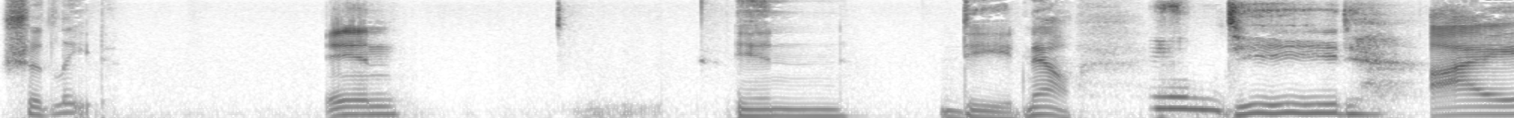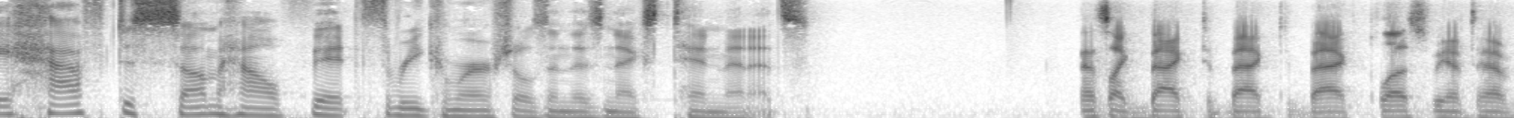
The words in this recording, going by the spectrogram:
should lead. In indeed. Now, indeed, I have to somehow fit three commercials in this next 10 minutes. That's like back to back to back. Plus, we have to have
